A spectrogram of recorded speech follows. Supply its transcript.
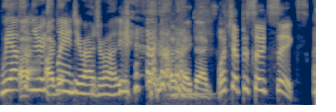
We have Uh, something to I re- explain to you, Adjoa. okay, thanks. Watch episode six.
